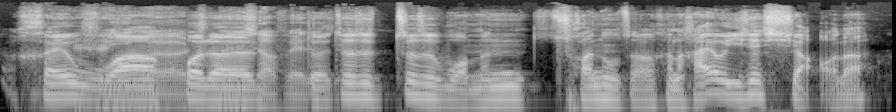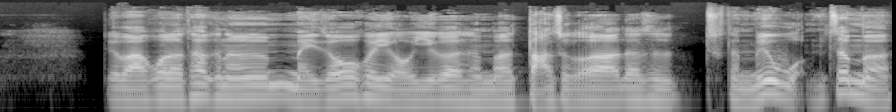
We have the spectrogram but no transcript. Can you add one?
黑五啊或者纯消费的对，这是这是我们传统折，可能还有一些小的，对吧？或者他可能每周会有一个什么打折啊，但是可能没有我们这么，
